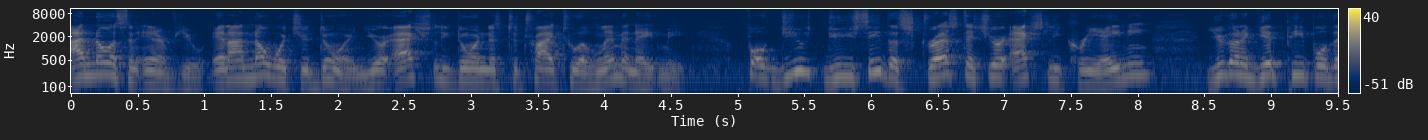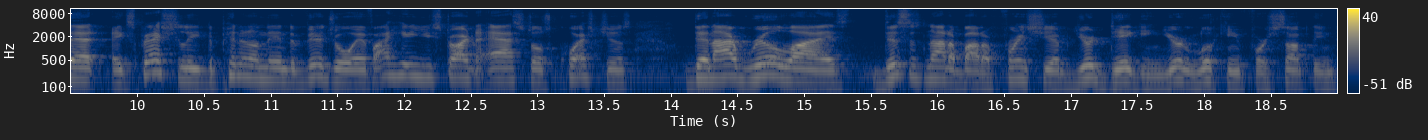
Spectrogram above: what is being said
I know it's an interview and I know what you're doing. You're actually doing this to try to eliminate me. Do you do you see the stress that you're actually creating? you're going to get people that, especially depending on the individual, if I hear you starting to ask those questions, then I realize this is not about a friendship. You're digging, you're looking for something.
